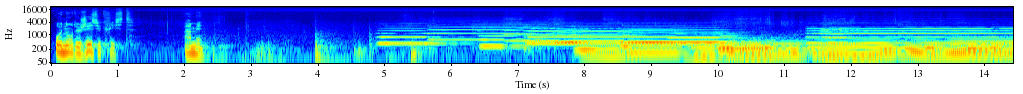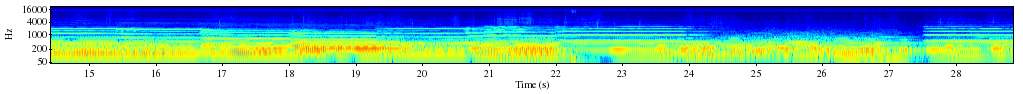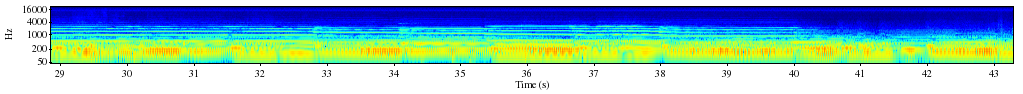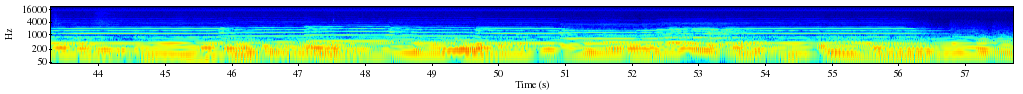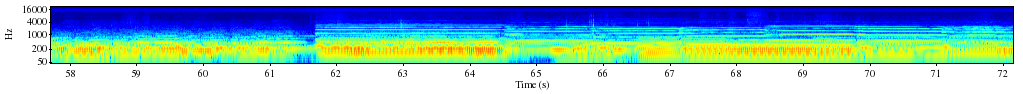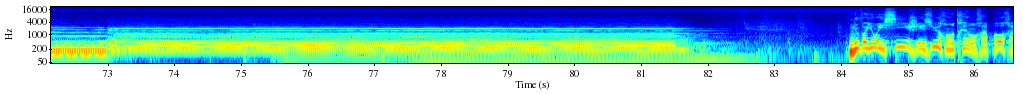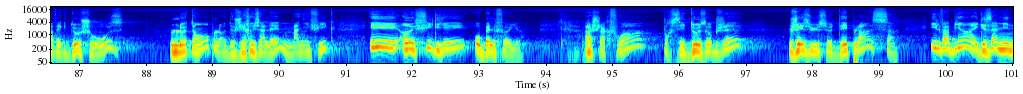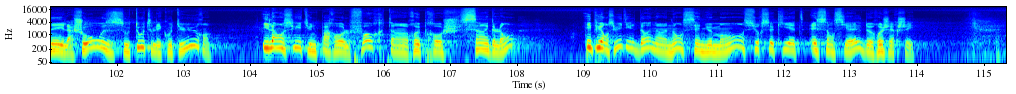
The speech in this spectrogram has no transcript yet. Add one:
Au nom de Jésus-Christ. Amen. Nous voyons ici Jésus rentrer en rapport avec deux choses, le temple de Jérusalem, magnifique, et un figuier aux belles feuilles. À chaque fois, pour ces deux objets, Jésus se déplace, il va bien examiner la chose sous toutes les coutures, il a ensuite une parole forte, un reproche cinglant, et puis ensuite il donne un enseignement sur ce qui est essentiel de rechercher.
